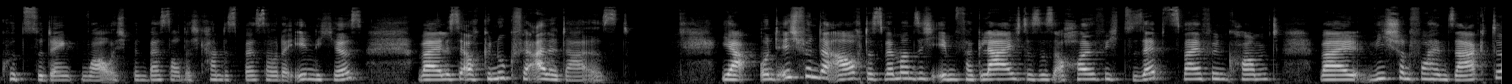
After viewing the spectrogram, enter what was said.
kurz zu denken, wow, ich bin besser oder ich kann das besser oder ähnliches, weil es ja auch genug für alle da ist. Ja, und ich finde auch, dass wenn man sich eben vergleicht, dass es auch häufig zu Selbstzweifeln kommt, weil, wie ich schon vorhin sagte,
